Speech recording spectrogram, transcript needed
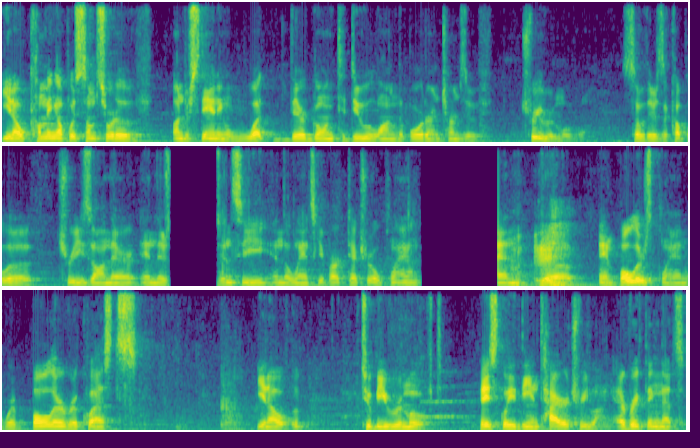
you know, coming up with some sort of understanding of what they're going to do along the border in terms of tree removal. So there's a couple of trees on there, and there's agency in the landscape architectural plan and the, and Bohler's plan, where Bohler requests, you know, to be removed. Basically, the entire tree line, everything that's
